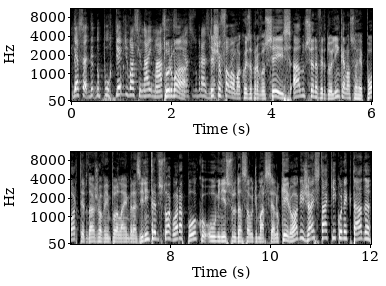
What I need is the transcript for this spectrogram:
dessa, do porquê de vacinar em massa as Turma, crianças do Brasil. deixa eu falar uma coisa pra vocês. A Luciana Verdolim, que é a nossa repórter da Jovem Pan lá em Brasília, entrevistou agora há pouco o ministro da Saúde, Marcelo Queiroga, e já está aqui conectada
